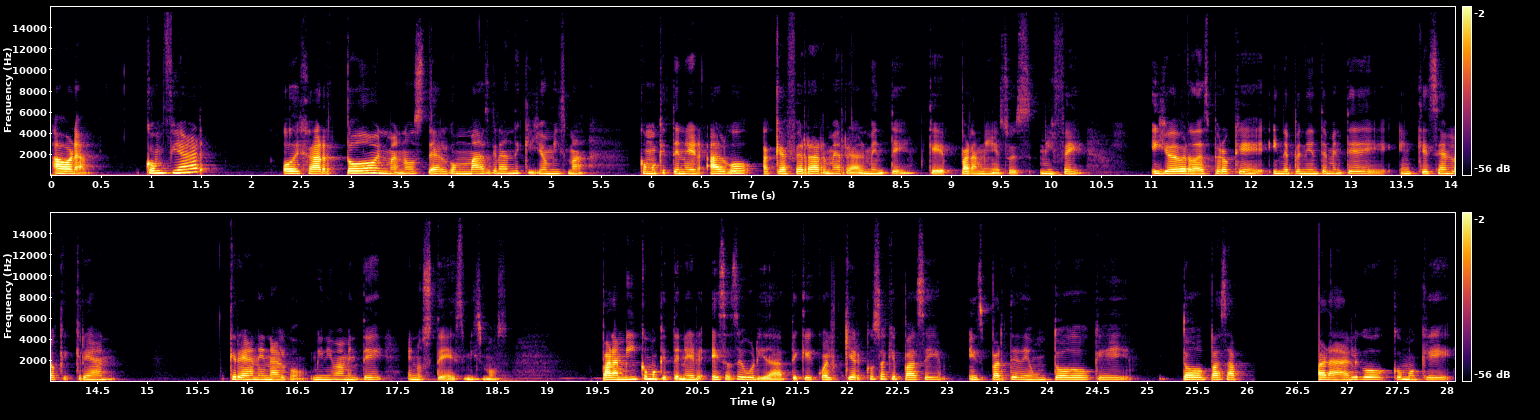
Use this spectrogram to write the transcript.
Ahora, confiar o dejar todo en manos de algo más grande que yo misma, como que tener algo a que aferrarme realmente, que para mí eso es mi fe. Y yo de verdad espero que independientemente de en qué sean lo que crean, crean en algo, mínimamente en ustedes mismos. Para mí como que tener esa seguridad de que cualquier cosa que pase es parte de un todo, que todo pasa para algo, como que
